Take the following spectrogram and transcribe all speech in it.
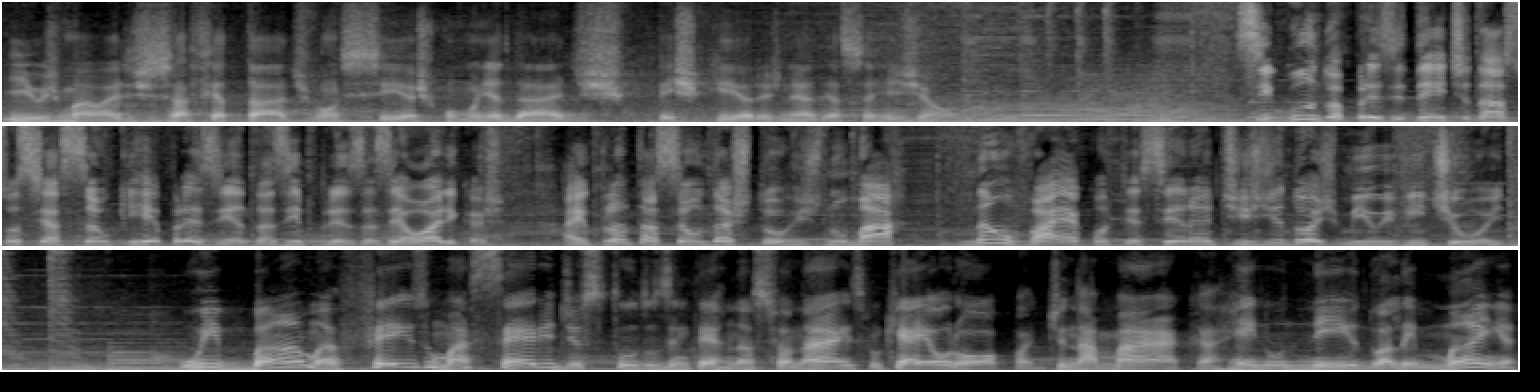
e os maiores desafetados vão ser as comunidades pesqueiras né, dessa região. Segundo a presidente da associação que representa as empresas eólicas, a implantação das torres no mar não vai acontecer antes de 2028. O IBAMA fez uma série de estudos internacionais, porque a Europa, Dinamarca, Reino Unido, Alemanha,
